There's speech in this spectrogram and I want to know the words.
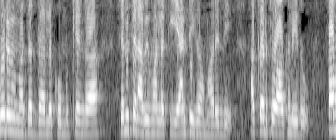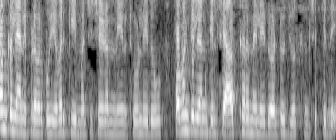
కూటమి మద్దతుదారులకు ముఖ్యంగా జనసేన అభిమానులకి యాంటీగా మారింది. అక్కడితో ఆగలేదు. పవన్ కళ్యాణ్ ఇప్పటివరకు ఎవరికి మంచి చేయడం నేను చూడలేదు. పవన్ కళ్యాణ్ గెలిచే ఆస్కారమే లేదు అంటూ జోస్యం చెప్పింది.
